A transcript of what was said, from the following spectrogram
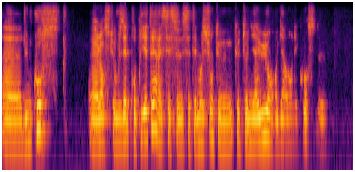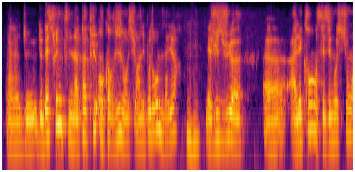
euh, d'une course euh, lorsque vous êtes propriétaire, et c'est ce, cette émotion que, que Tony a eue en regardant les courses de, euh, de, de Bestwin qu'il n'a pas pu encore vivre sur un hippodrome d'ailleurs. Mhm. Il a juste vu euh, euh, à l'écran ses émotions,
